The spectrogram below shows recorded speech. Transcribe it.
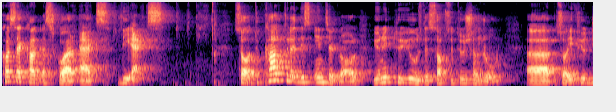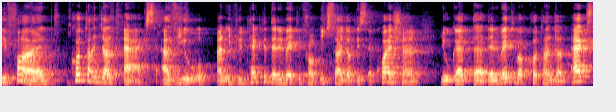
cosecant square x dx. So to calculate this integral, you need to use the substitution rule. Uh, so if you define cotangent x as u, and if you take the derivative from each side of this equation, you get the derivative of cotangent x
